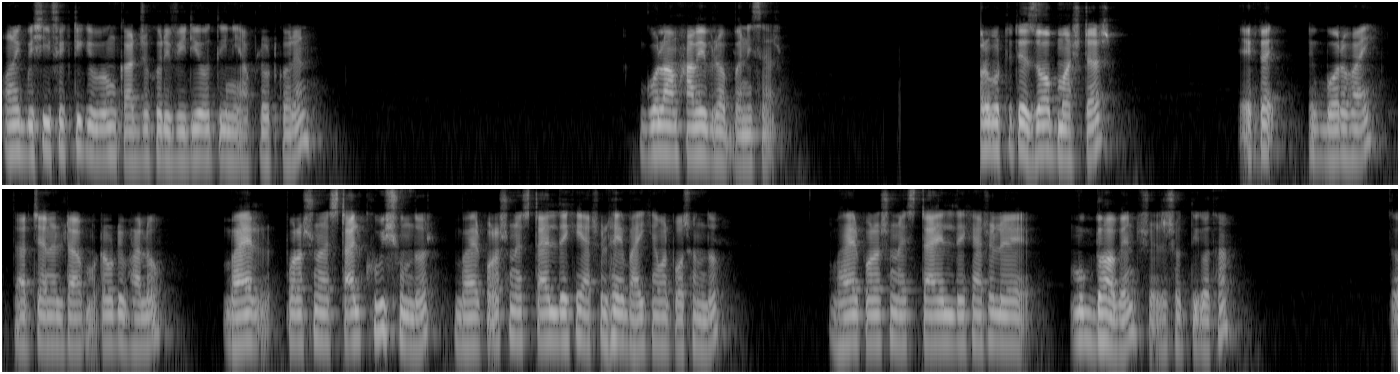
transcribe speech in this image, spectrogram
অনেক বেশি ইফেক্টিভ এবং কার্যকরী ভিডিও তিনি আপলোড করেন। গোলাম হাবিব রব্বানি স্যার। পরবর্তীতে জব মাস্টার, একটা বড় ভাই, তার চ্যানেলটা মোটামুটি ভালো। ভাইয়ের পড়াশোনার স্টাইল খুবই সুন্দর। ভাইয়ের পড়াশোনার স্টাইল দেখে আসলে ভাইকে আমার পছন্দ। ভাইয়ের পড়াশোনার স্টাইল দেখে আসলে মুগ্ধ হবেন সত্যি কথা। তো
